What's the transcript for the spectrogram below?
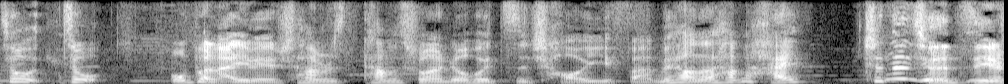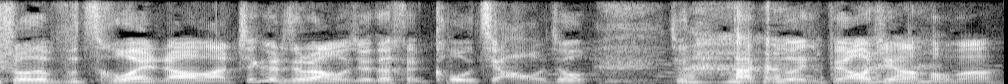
就就我本来以为是他们他们说完之后会自嘲一番，没想到他们还真的觉得自己说的不错，你知道吗？这个就让我觉得很抠脚，就就大哥你不要这样好吗？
